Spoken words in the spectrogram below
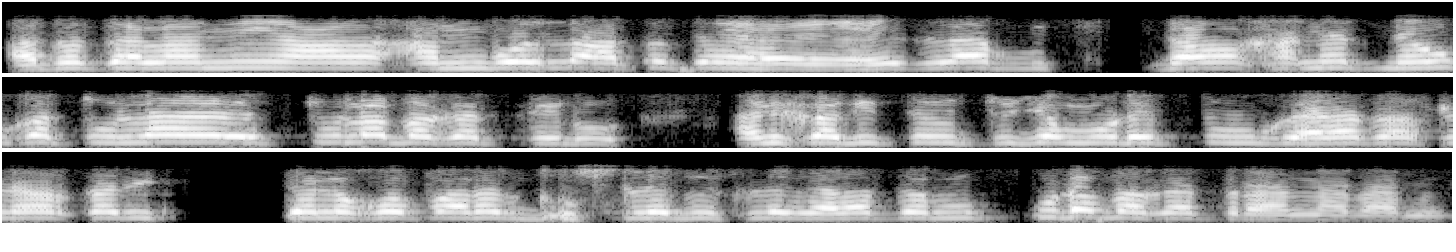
आता त्याला मी आ- आम्ही बोललो आता ते ह्याला दवाखान्यात नेऊ का? तुला तुला बघत फिरू. आणि कधी तू तुझ्यामुळे तू घरात असल्यावर कधी ते लोक परत घुसले घुसले घरात तर मग कुठं बघत राहणार आम्ही?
